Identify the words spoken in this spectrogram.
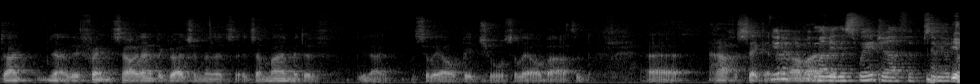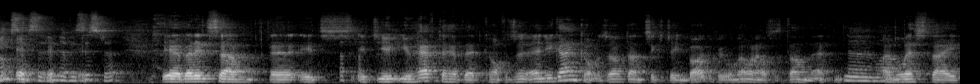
don't, you know, they're friends, so I don't begrudge them, and it's, it's a moment of, you know, silly old bitch or silly old bastard, uh, half a second. You don't and have I'm to put money in the swear jar for Samuel Yeah. Johnson soon, have your sister. Yeah, but it's um, uh, it's it, you you have to have that confidence, and you gain confidence. I've done sixteen biography. Well, no one else has done that No, wow. unless they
